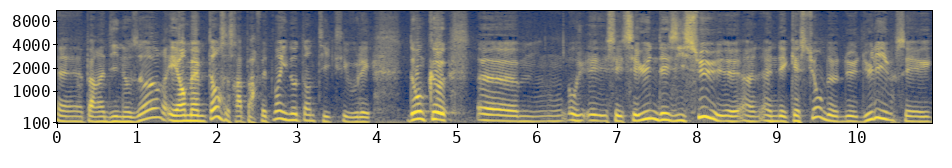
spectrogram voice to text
euh, par un dinosaure, et en même temps, ce sera parfaitement inauthentique, si vous voulez. Donc, euh, euh, c'est une des issues, une des questions du livre. C'est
